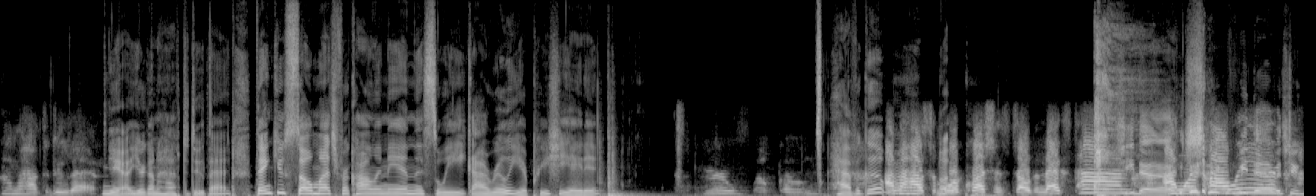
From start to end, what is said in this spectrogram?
I'm gonna have to do that. Yeah, you're gonna have to do that. Thank you so much for calling in this week. I really appreciate it. You're welcome. Have a good one. I'm one. gonna have some Uh, more questions. So the next time She done. I want to call we in, done with you, I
